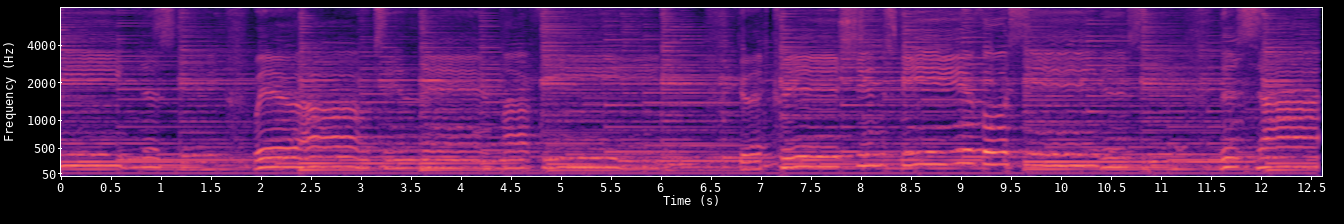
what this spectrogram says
he in such meanness here, where ox and lamb are feeding? Good Christians fear for sinners the silent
